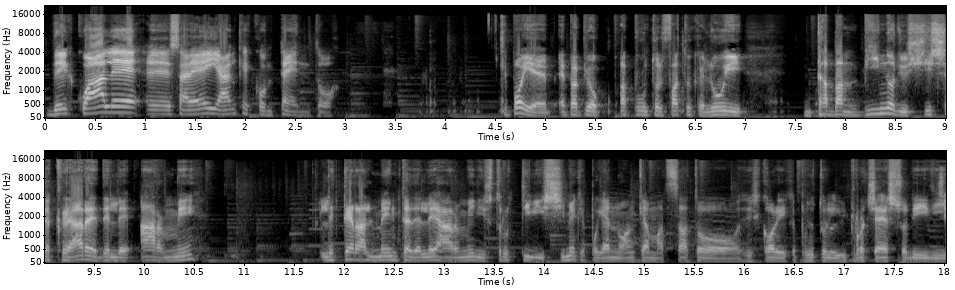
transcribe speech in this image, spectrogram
del quale eh, sarei anche contento. Che poi è, è proprio appunto il fatto che lui da bambino riuscisse a creare delle armi letteralmente delle armi distruttivissime che poi hanno anche ammazzato, si ricordi che poi tutto il processo di, di, sì,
